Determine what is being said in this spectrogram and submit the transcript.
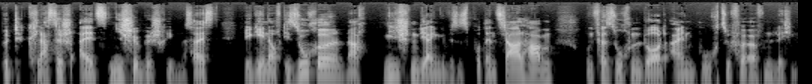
wird klassisch als Nische beschrieben. Das heißt, wir gehen auf die Suche nach Nischen, die ein gewisses Potenzial haben und versuchen dort ein Buch zu veröffentlichen.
